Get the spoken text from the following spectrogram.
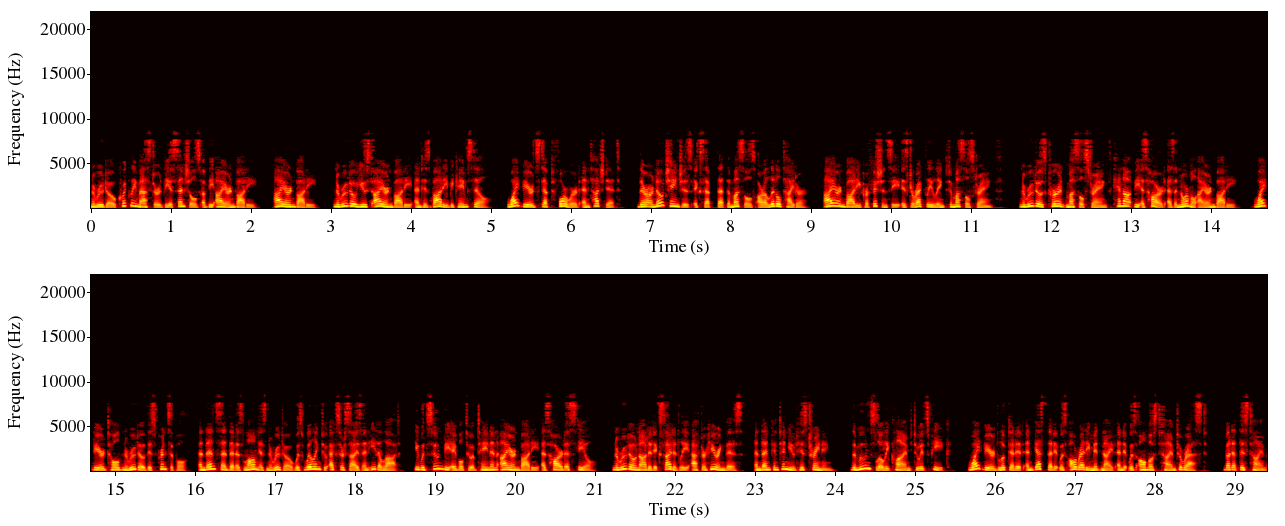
Naruto quickly mastered the essentials of the Iron Body. Iron Body. Naruto used Iron Body and his body became still. Whitebeard stepped forward and touched it. There are no changes except that the muscles are a little tighter. Iron body proficiency is directly linked to muscle strength. Naruto's current muscle strength cannot be as hard as a normal iron body. Whitebeard told Naruto this principle, and then said that as long as Naruto was willing to exercise and eat a lot, he would soon be able to obtain an iron body as hard as steel. Naruto nodded excitedly after hearing this, and then continued his training. The moon slowly climbed to its peak. Whitebeard looked at it and guessed that it was already midnight and it was almost time to rest. But at this time,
